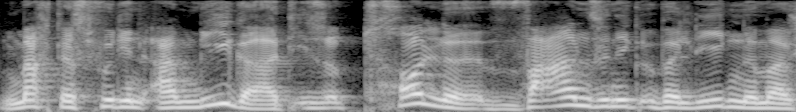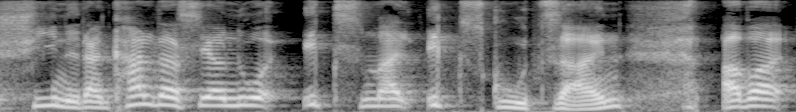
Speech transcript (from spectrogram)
macht das für den Amiga, diese tolle, wahnsinnig überlegene Maschine, dann kann das ja nur X mal X gut sein. Aber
